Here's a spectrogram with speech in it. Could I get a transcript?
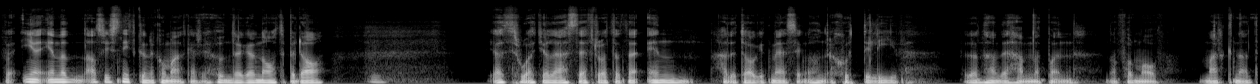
För en, en, alltså I snitt kunde det komma kanske 100 granater per dag. Jag tror att jag läste efteråt att en hade tagit med sig 170 liv. För den hade hamnat på en, någon form av marknad.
